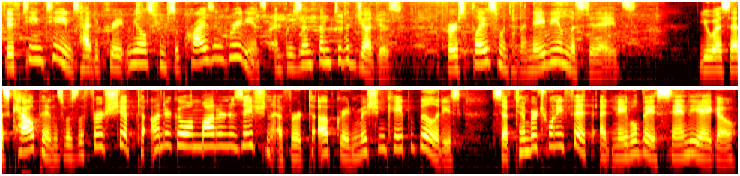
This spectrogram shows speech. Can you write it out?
15 teams had to create meals from surprise ingredients and present them to the judges. First place went to the Navy enlisted aides. USS Cowpens was the first ship to undergo a modernization effort to upgrade mission capabilities September 25th at Naval Base San Diego.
